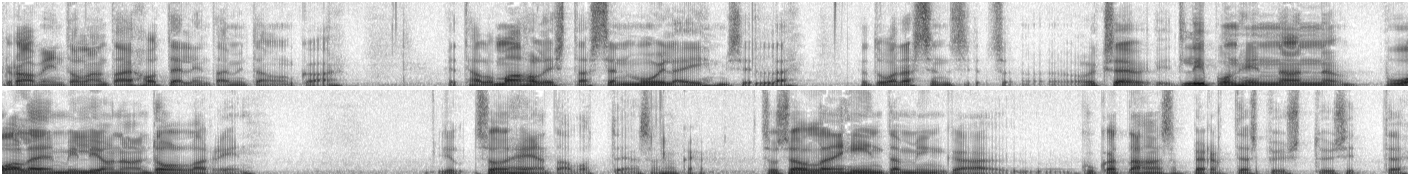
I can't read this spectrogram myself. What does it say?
ravintolan tai hotellin tai mitä onkaan että haluaa mahdollistaa sen muille ihmisille ja tuoda sen, oliko se lipun hinnan puoleen miljoonaan dollariin. Se on heidän tavoitteensa. Okay. Se on sellainen hinta, minkä kuka tahansa periaatteessa pystyy sitten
